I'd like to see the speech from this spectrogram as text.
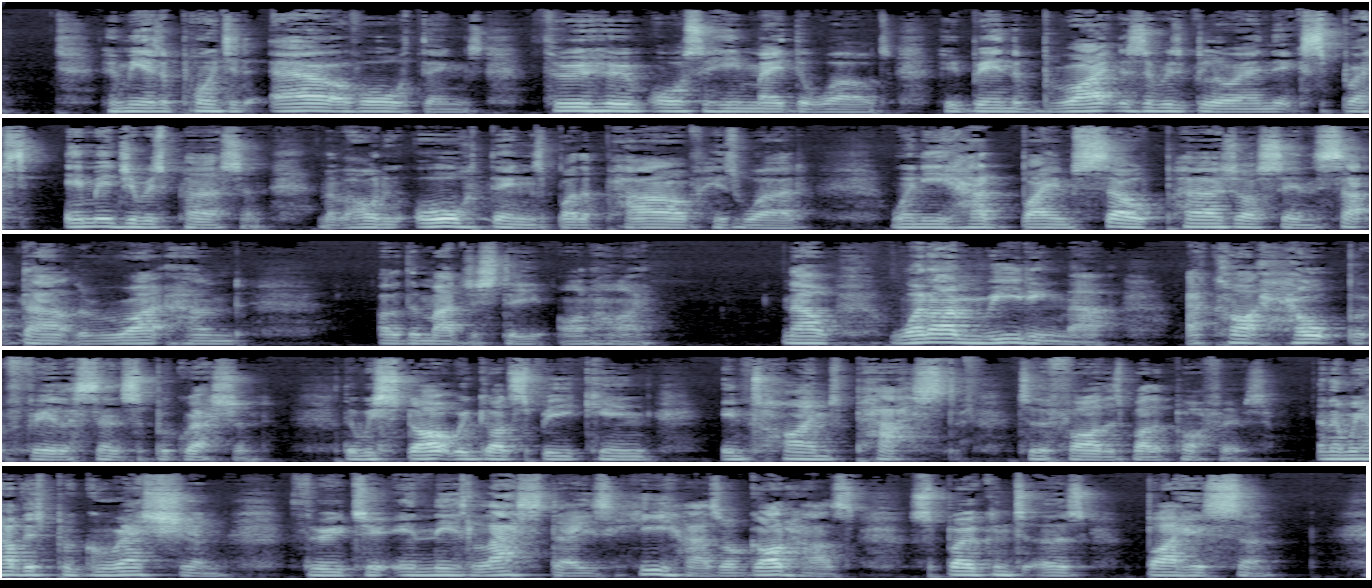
whom he has appointed heir of all things, through whom also he made the world, who being the brightness of his glory and the express image of his person, and upholding all things by the power of his word, when he had by himself purged our sins, sat down at the right hand of the majesty on high. Now, when I'm reading that, I can't help but feel a sense of progression. That we start with God speaking in times past to the fathers by the prophets and then we have this progression through to in these last days, he has, or God has, spoken to us by his son.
